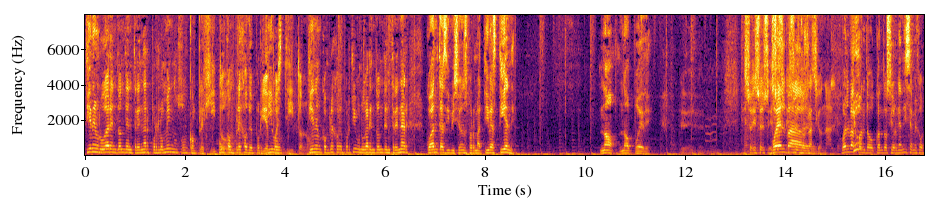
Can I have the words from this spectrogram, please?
¿Tiene un lugar en donde entrenar por lo menos? Un complejito. Un complejo Bien deportivo. puestito, ¿no? Tiene un complejo deportivo, un lugar en donde entrenar. ¿Cuántas divisiones formativas tiene? No, no puede. Eso, eso, eso, vuelva, eso es lo racional. ¿no? Vuelva Yo- cuando, cuando se organice mejor.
